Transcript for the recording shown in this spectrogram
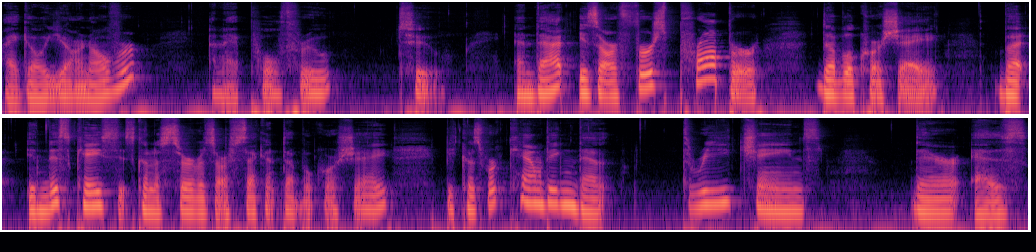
I go yarn over and I pull through two. And that is our first proper double crochet, but in this case it's going to serve as our second double crochet because we're counting the three chains there as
